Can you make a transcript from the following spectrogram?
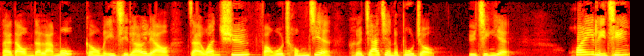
来到我们的栏目，跟我们一起聊一聊在湾区房屋重建和加建的步骤与经验。欢迎李青，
